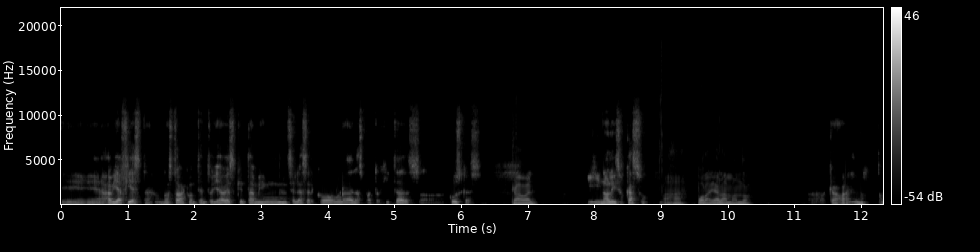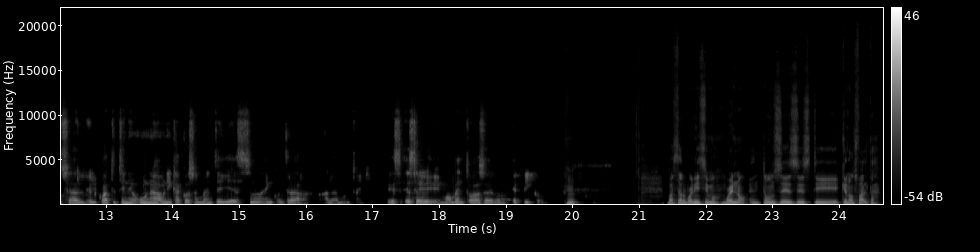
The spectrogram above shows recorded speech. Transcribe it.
Eh, había fiesta, no estaba contento. Ya ves que también se le acercó una de las patojitas uh, cuscas. Cabal. Y no le hizo caso. Ajá, por allá la mandó. Ah, cabal. O sea, el, cuate tiene una única cosa en mente y es uh, encontrar a la montaña. Es, ese momento va a ser épico. Va a estar buenísimo. Bueno, entonces, este, ¿qué nos falta?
